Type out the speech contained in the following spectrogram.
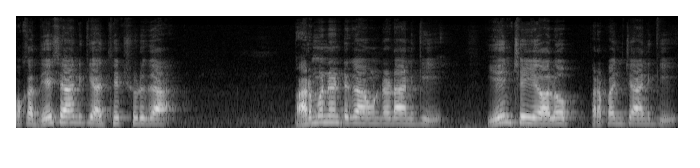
ఒక దేశానికి అధ్యక్షుడిగా పర్మనెంట్గా ఉండడానికి ఏం చేయాలో ప్రపంచానికి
